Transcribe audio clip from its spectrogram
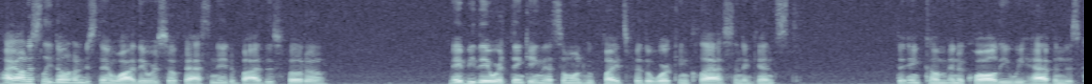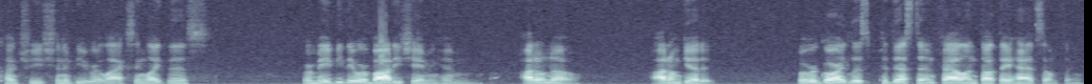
I honestly don't understand why they were so fascinated by this photo. Maybe they were thinking that someone who fights for the working class and against the income inequality we have in this country shouldn't be relaxing like this. Or maybe they were body shaming him. I don't know. I don't get it. But regardless, Podesta and Fallon thought they had something.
